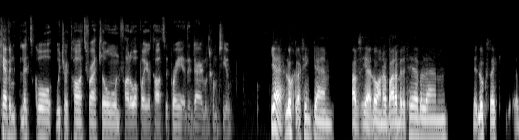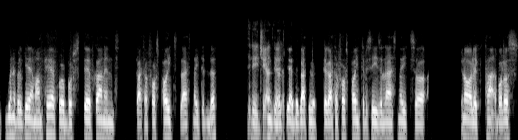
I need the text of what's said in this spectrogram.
Kevin, let's go with your thoughts for Athlone. Follow up by your thoughts with Bray, and then Darren will come to you. Yeah, look, I think um, obviously Athlone our bottom of the table, um, it looks like a winnable game on paper, but they've gone and got their first point last night, didn't they? They did, yeah. they yeah, they got their they got their first point of the season last night. So, you know, like talking about us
